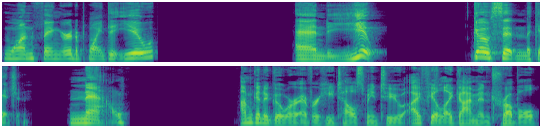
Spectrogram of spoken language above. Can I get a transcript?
one finger to point at you. And you go sit in the kitchen now. I'm gonna go wherever he tells me to. I feel like I'm in trouble.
